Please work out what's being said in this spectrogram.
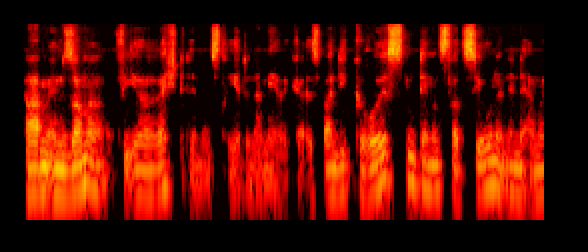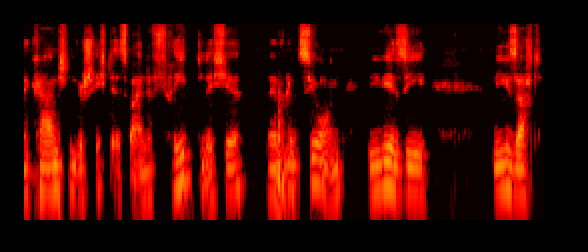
haben im Sommer für ihre Rechte demonstriert in Amerika. Es waren die größten Demonstrationen in der amerikanischen Geschichte. Es war eine friedliche Revolution, wie wir sie, wie gesagt,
